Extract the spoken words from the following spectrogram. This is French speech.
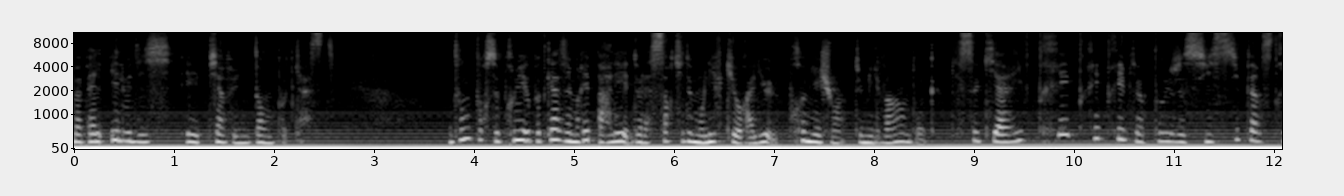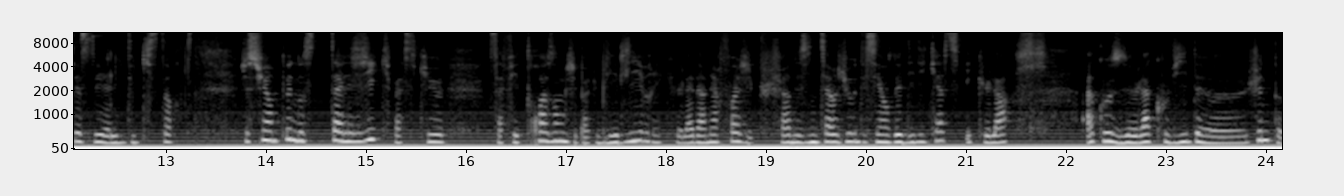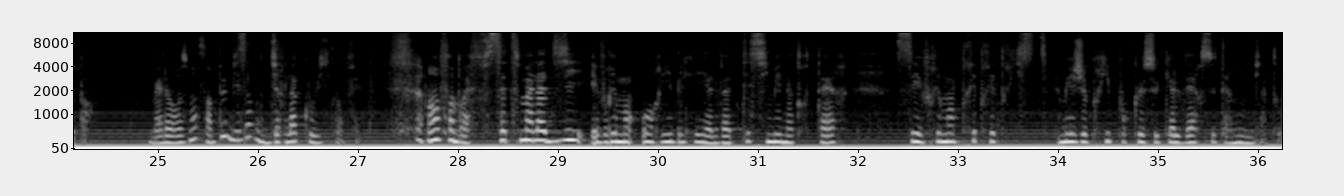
je m'appelle Elodie et bienvenue dans mon podcast. Donc pour ce premier podcast, j'aimerais parler de la sortie de mon livre qui aura lieu le 1er juin 2020, donc ce qui arrive très très très bientôt. Je suis super stressée à l'idée qu'il sorte. Je suis un peu nostalgique parce que ça fait trois ans que j'ai pas publié de livre et que la dernière fois j'ai pu faire des interviews, des séances de dédicaces et que là, à cause de la Covid, euh, je ne peux pas. Malheureusement, c'est un peu bizarre de dire la Covid en fait. Enfin bref, cette maladie est vraiment horrible et elle va décimer notre terre. C'est vraiment très très triste, mais je prie pour que ce calvaire se termine bientôt.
